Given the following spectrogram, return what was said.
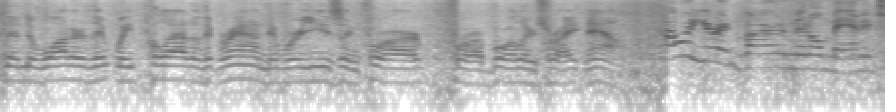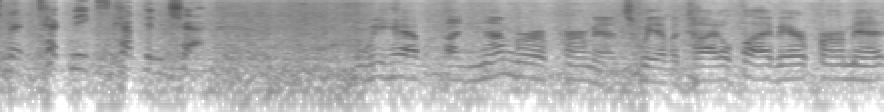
than the water that we pull out of the ground that we're using for our, for our boilers right now. How are your environmental management techniques kept in check? We have a number of permits. We have a Title V air permit,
